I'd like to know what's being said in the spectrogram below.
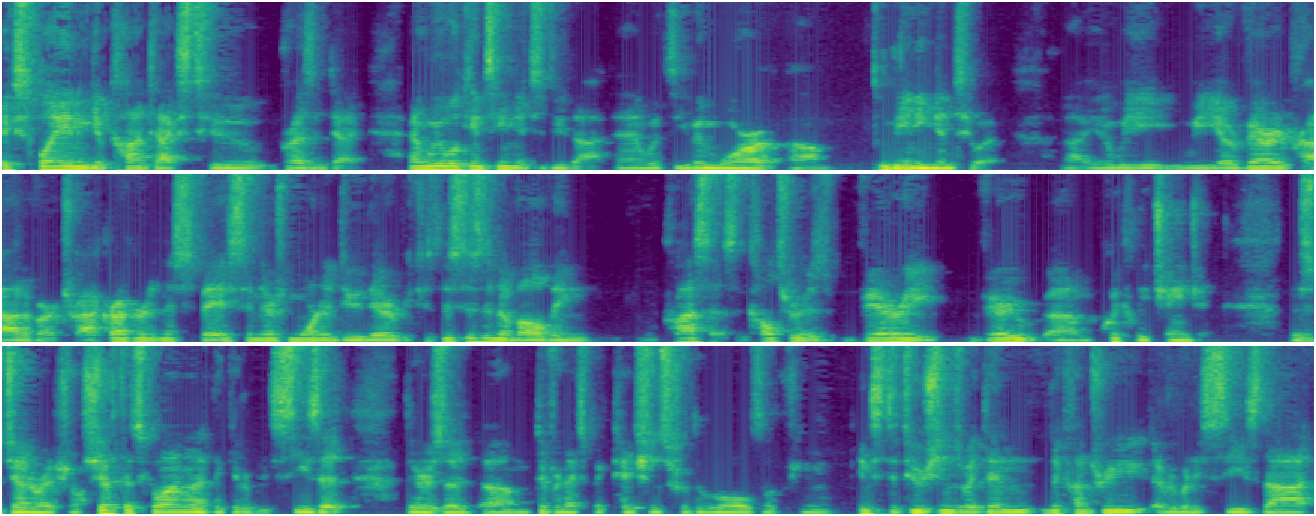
explain and give context to present day. And we will continue to do that and with even more um, leaning into it. Uh, you know, we we are very proud of our track record in this space, and there's more to do there because this is an evolving process, and culture is very very um, quickly changing. There's a generational shift that's going on. I think everybody sees it. There's a um, different expectations for the roles of you know, institutions within the country. Everybody sees that,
